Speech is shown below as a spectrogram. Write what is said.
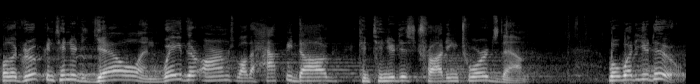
Well, the group continued to yell and wave their arms while the happy dog continued his trotting towards them. Well, what do you do?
